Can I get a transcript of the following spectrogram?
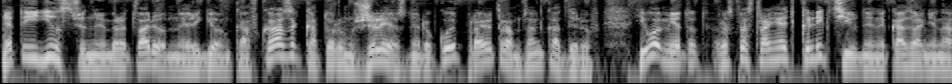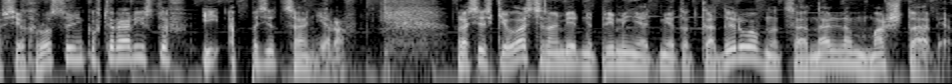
Это единственный умиротворенный регион Кавказа, которым железной рукой правит Рамзан Кадыров. Его метод – распространять коллективные наказания на всех родственников террористов и оппозиционеров. Российские власти намерены применять метод Кадырова в национальном масштабе.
